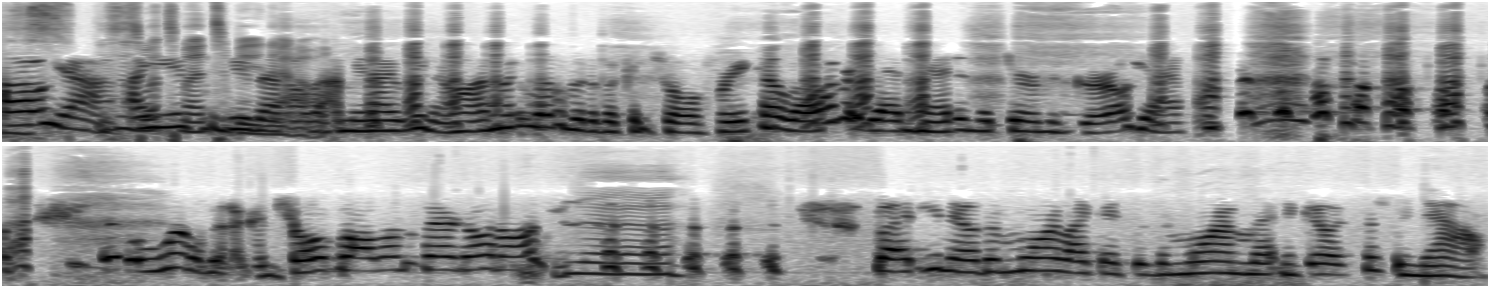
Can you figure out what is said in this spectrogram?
Oh yeah, this is I what's used meant to to do be that. now. the- I mean, I you know, I'm a little bit of a control freak. Hello, I'm a redhead and a German girl. Yeah, there's a little bit of control problems there going on. yeah, But you know, the more, like I said, the more I'm letting it go, especially now.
